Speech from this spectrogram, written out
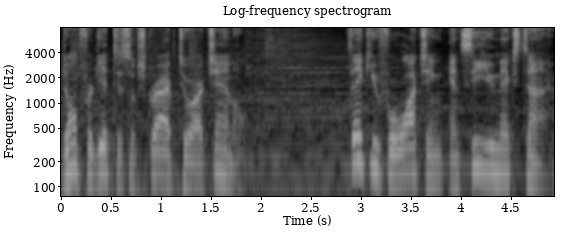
don't forget to subscribe to our channel. Thank you for watching and see you next time.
